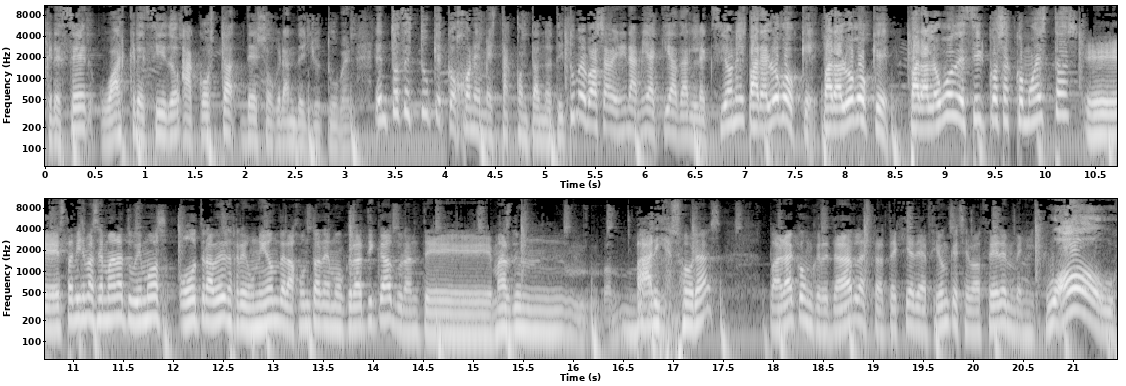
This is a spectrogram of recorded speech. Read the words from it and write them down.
crecer o has crecido a costa de esos grandes youtubers. Entonces tú qué cojones me estás contando a ti? ¿Tú me vas a venir a mí aquí a dar lecciones? ¿Para luego qué? ¿Para luego qué? ¿Para luego decir cosas como estas? Eh, esta misma semana tuvimos otra vez reunión de la Junta Democrática durante más de un, varias horas para concretar la estrategia de acción que se va a hacer en Benítez. ¡Wow!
